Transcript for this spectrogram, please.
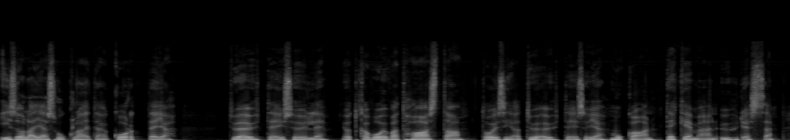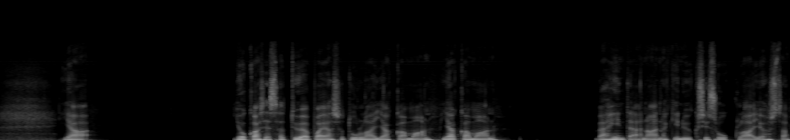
isolla ja suklaita ja kortteja työyhteisöille, jotka voivat haastaa toisia työyhteisöjä mukaan tekemään yhdessä. Ja jokaisessa työpajassa tullaan jakamaan, jakamaan vähintään ainakin yksi suklaa, jossa,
